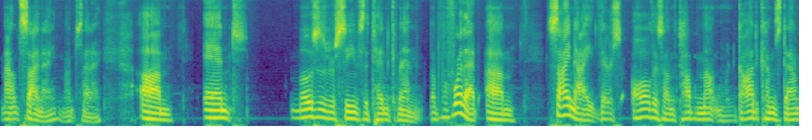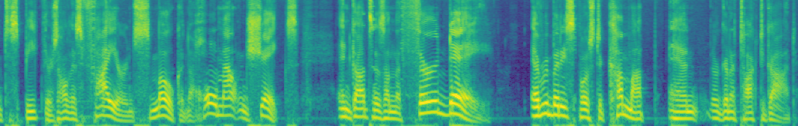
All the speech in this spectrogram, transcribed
Mount Sinai, Mount Sinai, um, and Moses receives the Ten Commandments. But before that, um, Sinai, there's all this on the top of the mountain. When God comes down to speak, there's all this fire and smoke, and the whole mountain shakes. And God says, on the third day, everybody's supposed to come up and they're going to talk to God.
